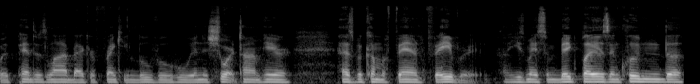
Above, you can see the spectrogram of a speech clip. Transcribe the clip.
with Panthers linebacker Frankie Luvu, who in his short time here has become a fan favorite. Uh, he's made some big plays, including the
